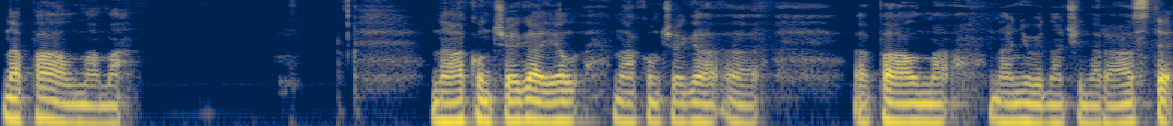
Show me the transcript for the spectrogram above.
na palmama. Nakon čega, jel, nakon čega uh, palma na nju znači naraste,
